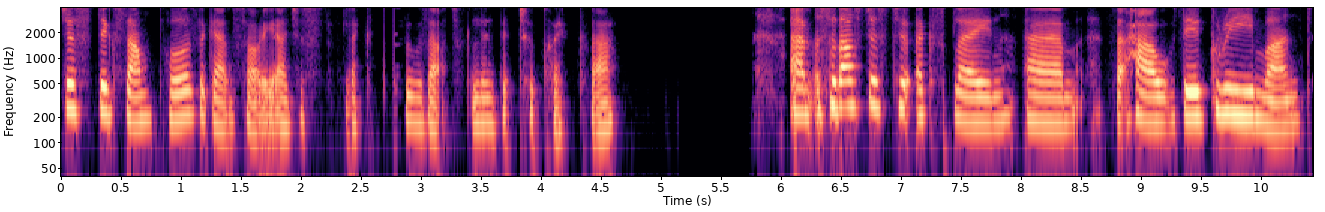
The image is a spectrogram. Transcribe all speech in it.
just examples. Again, sorry, I just flicked through that a little bit too quick there. Um, so that's just to explain um, how the agreement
